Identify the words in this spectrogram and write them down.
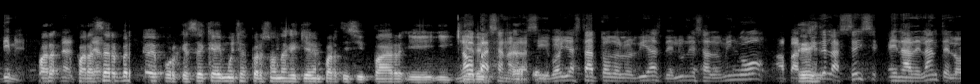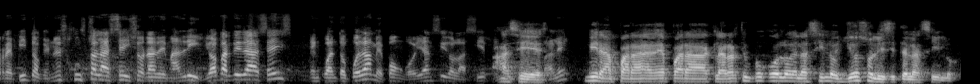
dime. Para, para ser breve, porque sé que hay muchas personas que quieren participar y, No pasa nada, sí, voy a estar todos los días, de lunes a domingo, a partir de las seis en adelante, lo repito, que no es justo a las seis horas de Madrid. Yo a partir de las seis, en cuanto pueda, me pongo, ya han sido las siete. Así es. Mira, para, para aclararte un poco lo del asilo, yo solicité el asilo.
